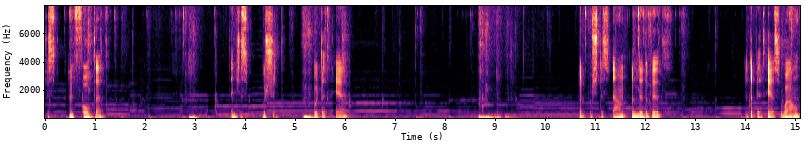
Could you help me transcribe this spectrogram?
Just unfold that. Then just push it. Put it here. Gonna push this down a little bit a bit here as well.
